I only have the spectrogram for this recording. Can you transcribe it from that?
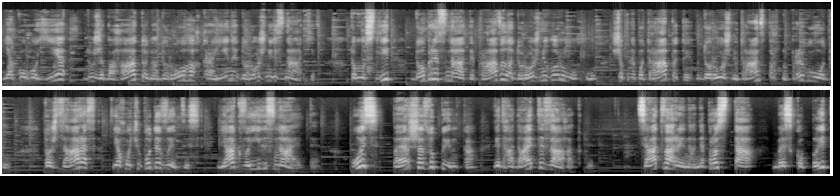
якого є дуже багато на дорогах країни дорожніх знаків. Тому слід добре знати правила дорожнього руху, щоб не потрапити в дорожню транспортну пригоду. Тож зараз я хочу подивитись, як ви їх знаєте. Ось перша зупинка. Відгадайте загадку. Ця тварина непроста, без копит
